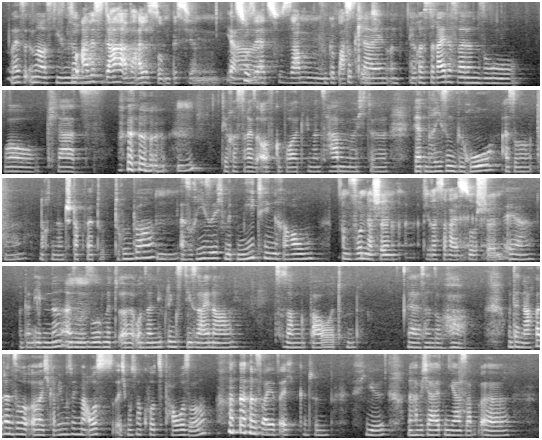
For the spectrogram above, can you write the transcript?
weißt du, immer aus diesem. So alles da, aber alles so ein bisschen ja, zu sehr zusammengebastelt. Zu klein. Und die. Rösterei, das war dann so, wow, Platz. mhm. die Rösterei ist aufgebaut, wie man es haben möchte. Wir hatten ein riesen Büro, also äh, noch einen Stockwerk drüber, mhm. also riesig mit Meetingraum. Und wunderschön. Die Rösterei ist so schön. Ja, und dann eben, ne, also mhm. so mit äh, unseren Lieblingsdesigner zusammengebaut und ja, das dann so, oh. Und danach war dann so, oh, ich glaube, ich muss mich mal aus, ich muss mal kurz Pause. das war jetzt echt ganz schön viel. Und dann habe ich ja halt ein Jahr äh,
